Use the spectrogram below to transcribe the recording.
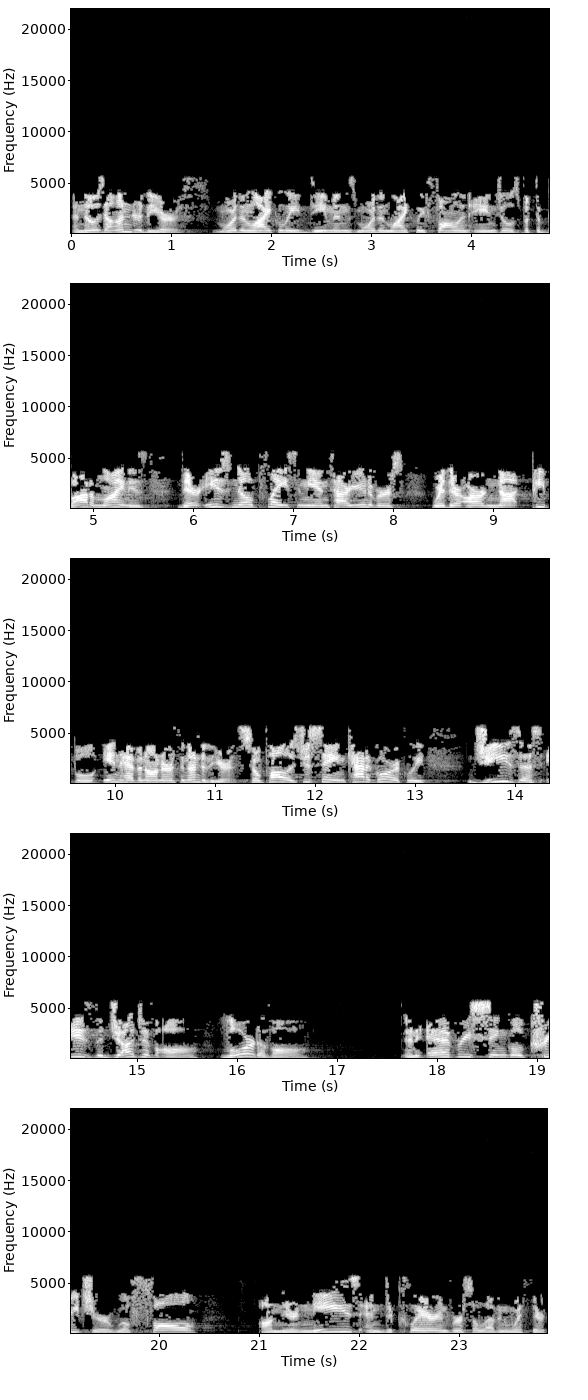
and those under the earth, more than likely demons, more than likely fallen angels. But the bottom line is there is no place in the entire universe where there are not people in heaven, on earth, and under the earth. So Paul is just saying categorically Jesus is the judge of all, Lord of all, and every single creature will fall on their knees and declare in verse 11 with their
